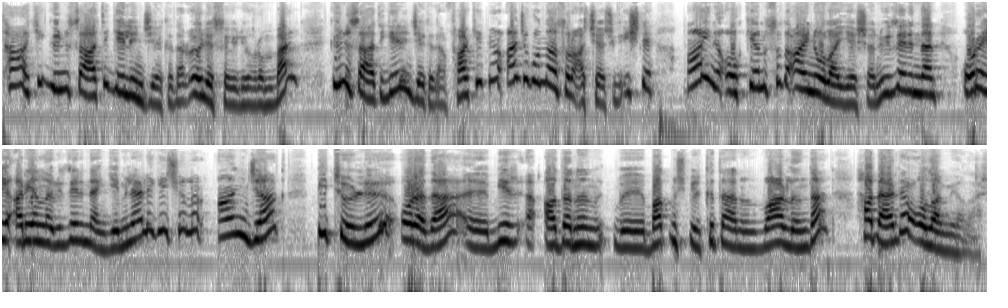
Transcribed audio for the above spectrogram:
Ta ki günü saati gelinceye kadar öyle söylüyorum ben. Günü saati gelinceye kadar fark etmiyor ancak ondan sonra açığa çıkıyor. İşte aynı okyanusta da aynı olay yaşanıyor. Üzerinden orayı arayanlar üzerinden gemilerle geçiyorlar ancak bir türlü orada e, bir adanın e, batmış bir kıtanın varlığından haberdar olamıyorlar.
